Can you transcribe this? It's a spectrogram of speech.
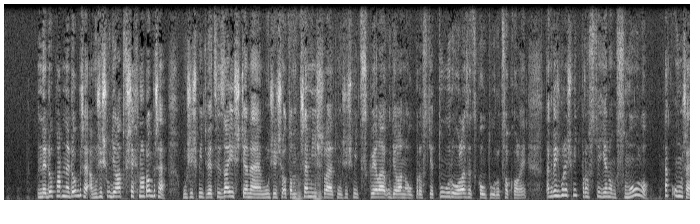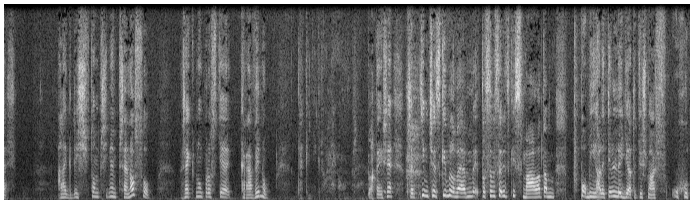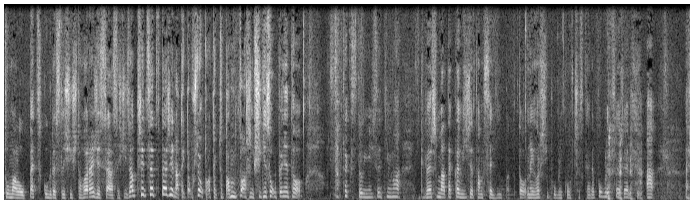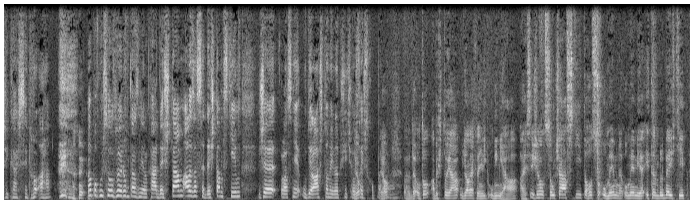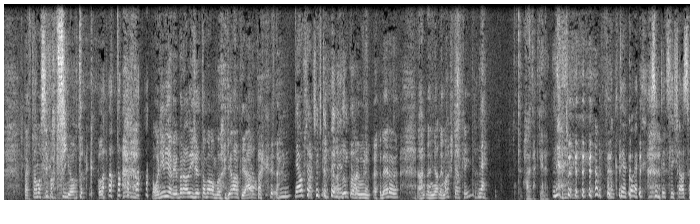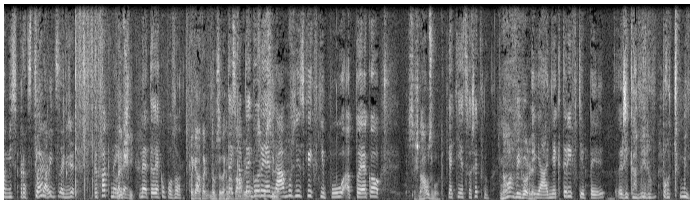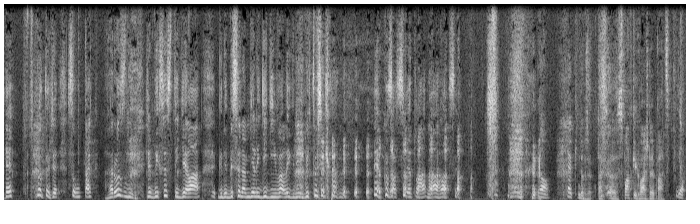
nedopadne dobře a můžeš udělat všechno dobře. Můžeš mít věci zajištěné, můžeš o tom mm-hmm. přemýšlet, můžeš mít skvěle udělanou prostě túru, lezeckou túru, cokoliv. Tak když budeš mít prostě jenom smůlu, tak umřeš. Ale když v tom přímém přenosu řeknu prostě kravinu, tak nikdo neumře. Tak. Takže před tím českým lvem, to jsem se vždycky smála, tam pobíhali ty lidi a teď už máš v uchu tu malou pecku, kde slyšíš toho režiséra, slyšíš za 30 vteřin a teď to už to, teď to tam vaří, všichni jsou úplně to. A tam tak stojíš za těma dveřma, takhle víš, že tam sedí pak to nejhorší publikum v České republice, že? A A říkáš si, no a no pokud se ozve jenom ta znělka, jdeš tam, ale zase jdeš tam s tím, že vlastně uděláš to nejlepší, čeho jsi schopen. Jo. Jo. Jde o to, abych to já udělal, jak nejlíp umím já. A jestliže ho součástí toho, co umím, neumím, je i ten blbej vtip, tak tam asi patří. No, tak, no. Oni mě vybrali, že to mám dělat já, jo. tak... Hm, já už radši vtipy neříkám. To nemůžu. Ne, ne, ne. A nemáš nějaký? Ne. Ale tak jeden. fakt jako, jsem teď slyšela samý zprostý tak? navíc, takže to fakt nejde. Lepší. Ne, to jako pozor. Tak já tak, dobře, tak to na závěr kategorie námořnických vtipů a to jako Jsi na houseboat. Já ti něco řeknu. No, výborně. Já některé vtipy říkám jenom pod mě, protože jsou tak hrozný, že bych se styděla, kdyby se na mě lidi dívali, když bych to říkala jako zasvětlá náhlasy. No, tak Dobře, tak eh, zpátky k vážné práci. Jo.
